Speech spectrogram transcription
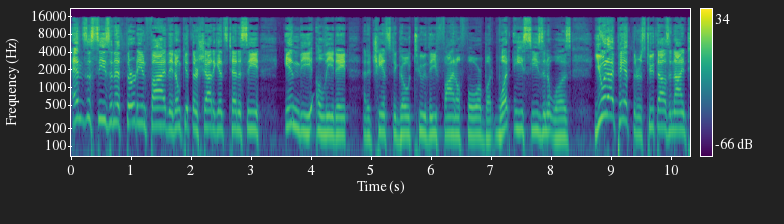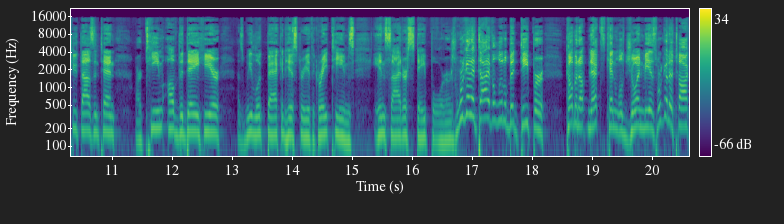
ends the season at 30 and 5. They don't get their shot against Tennessee in the Elite Eight and a chance to go to the Final Four. But what a season it was. UNI Panthers 2009 2010, our team of the day here as we look back at history of the great teams inside our state borders. We're going to dive a little bit deeper coming up next. Ken will join me as we're going to talk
